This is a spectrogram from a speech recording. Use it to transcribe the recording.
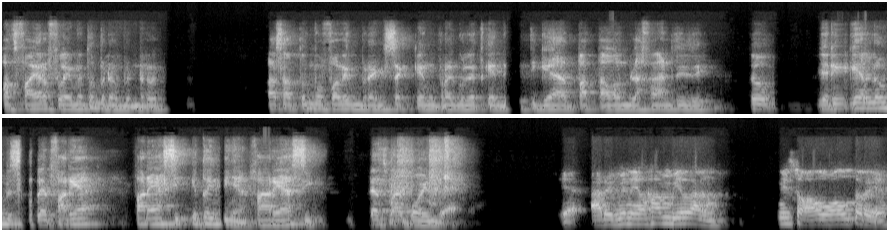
Hot Fire Flame itu bener-bener salah satu move paling brengsek yang pernah gue lihat kayak di 3-4 tahun belakangan sih, sih. Tuh, jadi kayak lo bisa lihat varia, variasi itu intinya variasi that's my point Ya, Arifin Ilham bilang, ini soal Walter ya.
